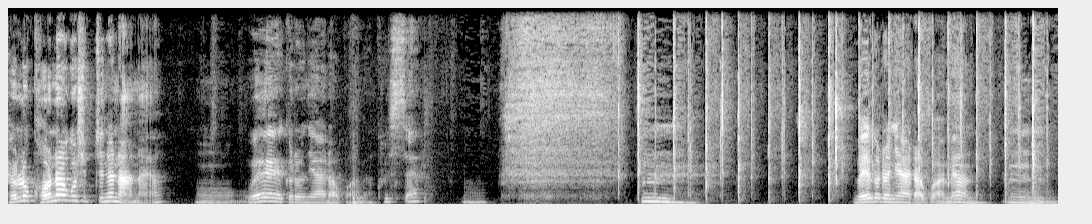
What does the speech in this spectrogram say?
별로 권하고 싶지는 않아요. 어, 왜 그러냐라고 하면 글쎄 음, 음, 왜 그러냐라고 하면 음,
